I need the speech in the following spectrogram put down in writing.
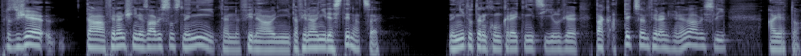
protože ta finanční nezávislost není ten finální, ta finální destinace. Není to ten konkrétní cíl, že tak a teď jsem finančně nezávislý a je to.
